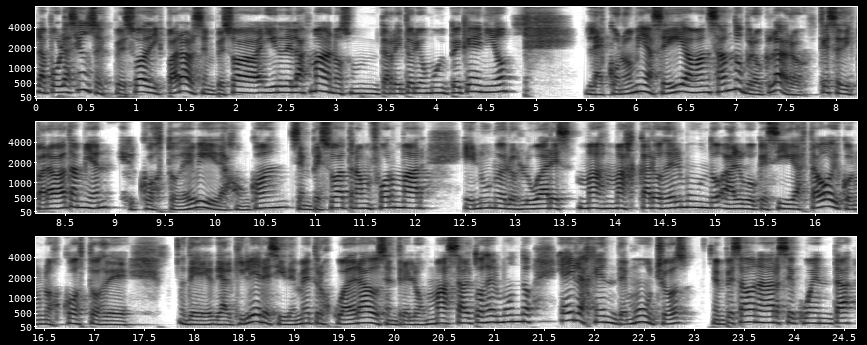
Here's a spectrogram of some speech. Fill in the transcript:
La población se empezó a disparar, se empezó a ir de las manos, un territorio muy pequeño. La economía seguía avanzando, pero claro, que se disparaba también el costo de vida. Hong Kong se empezó a transformar en uno de los lugares más, más caros del mundo, algo que sigue hasta hoy, con unos costos de, de, de alquileres y de metros cuadrados entre los más altos del mundo. Y ahí la gente, muchos, empezaban a darse cuenta,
